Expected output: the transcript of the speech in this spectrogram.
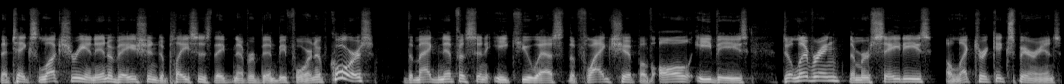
that takes luxury and innovation to places they've never been before. And of course, the magnificent EQS, the flagship of all EVs, delivering the Mercedes electric experience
